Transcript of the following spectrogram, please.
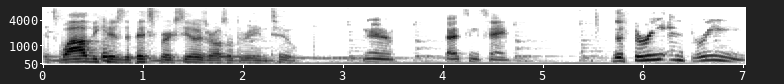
It's wild because the Pittsburgh Steelers are also 3 and 2. Yeah, that's insane. The three and three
